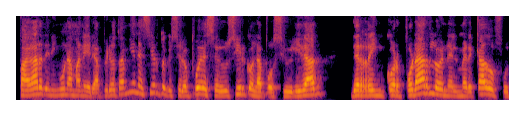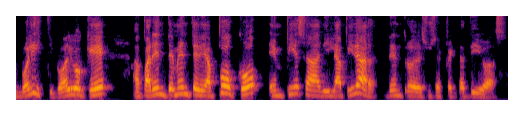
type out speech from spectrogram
pagar de ninguna manera, pero también es cierto que se lo puede seducir con la posibilidad de reincorporarlo en el mercado futbolístico, algo que aparentemente de a poco empieza a dilapidar dentro de sus expectativas.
